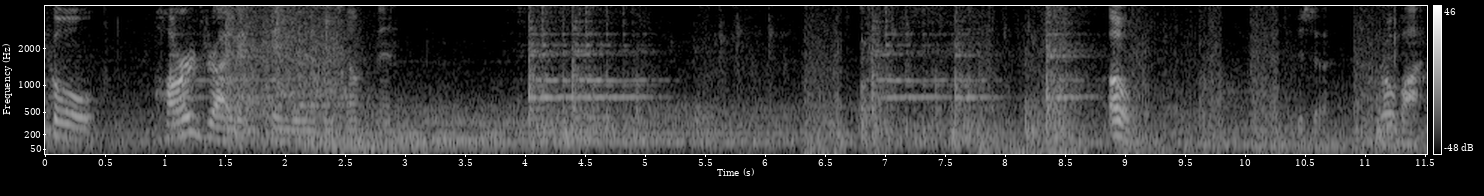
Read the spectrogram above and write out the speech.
Tentacle hard drive extenders or something. Oh, just a robot.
